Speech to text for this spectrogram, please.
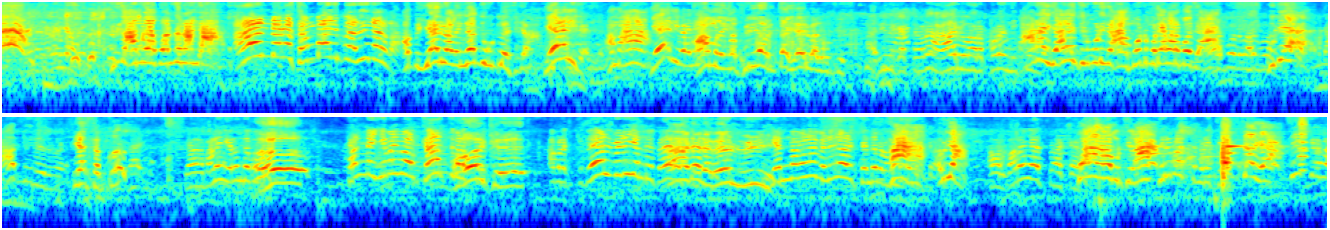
இது ஆம்பளையா பிறந்து நாங்க ஆண்மக சம்பாதிப்பு அதுதான்டா அப்ப ஏரி வேலை நேரத்து விட்டு வச்சுக்கலாம். ஏரி வேலை. ஆமா. ஏரி வேலை. ஆம்பளைங்கள ஃப்ரீயா இருந்தா ஏரி வேலை விட்டு. அறிவு கட்டவன ஆறு வார போல நிக்க ஆனா இலைச்சு முடிங்க மூட்டை முடியா வர போகுது முடியா? வருவேன். எஸ் அப்கோர்ஸ் எனது மனைவி இறந்த போது கண்ணை இமைவால் காத்து அவளுக்கு வேல்விழி என்று பெயர். ஆடட வேல்வி என் மகனும் வெளிநாடு சென்றவர். அப்படியா? அவள் வரவேற்பாக்க திருமணத்தை சரியா சீக்கிரம்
